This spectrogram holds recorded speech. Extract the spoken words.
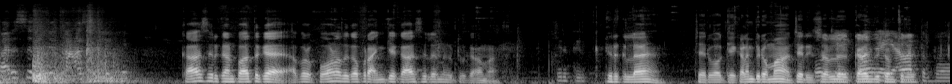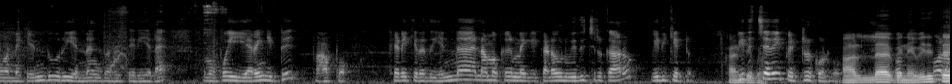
பர்ஸ் இருக்கு காசு இருக்கான்னு பார்த்துக்க அப்புறம் போனதுக்கப்புறம் அங்கே காசு இல்லைன்னுக்கிட்டு இருக்காம. இருக்கு இருக்கு. இருக்குல்ல? சரி ஓகே கிளம்பிடுமா சரி சொல்லு கிளம்பிட்டோம் சொல்லு. போவோம்? அன்னைக்கு எந்த ஊர் என்னங்கிறது தெரியல. நம்ம போய் இறங்கிட்டு பார்ப்போம். கிடைக்கிறது என்ன நமக்கு இன்னைக்கு கடவுள் விதிச்சிருக்காரோ விதிக்கட்டும். விதிச்சதை பெற்றுக்கொள்வோம். அல்ல பின்ன விதித்தை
